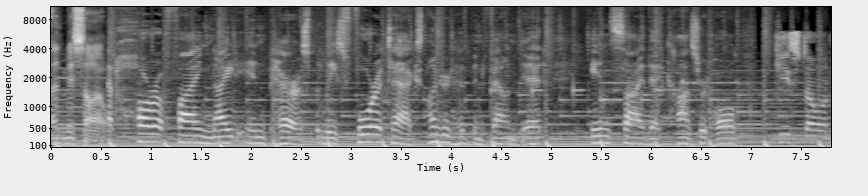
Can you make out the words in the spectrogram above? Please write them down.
a missile. A horrifying night in Paris. At least four attacks. 100 have been found dead inside that concert hall. Keystone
